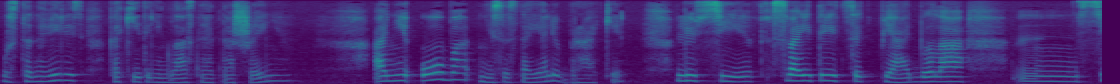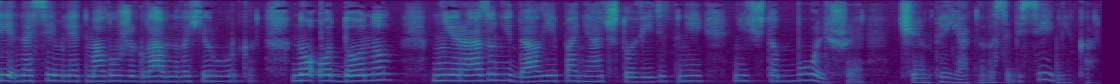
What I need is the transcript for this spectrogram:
установились какие-то негласные отношения. Они оба не состояли в браке. Люси в свои 35 была на семь лет моложе главного хирурга, но О'Доннелл ни разу не дал ей понять, что видит в ней нечто большее, чем приятного собеседника –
